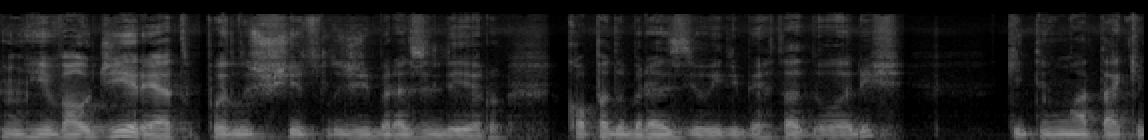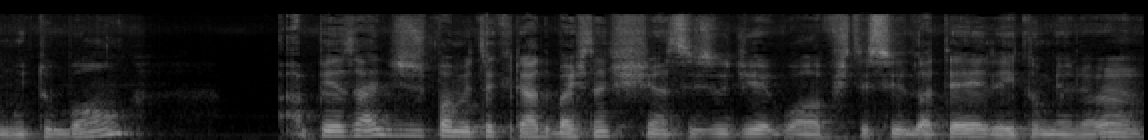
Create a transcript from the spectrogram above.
um rival direto pelos títulos de brasileiro, Copa do Brasil e Libertadores, que tem um ataque muito bom. Apesar de o Palmeiras ter criado bastante chances e o Diego Alves ter sido até eleito o melhor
